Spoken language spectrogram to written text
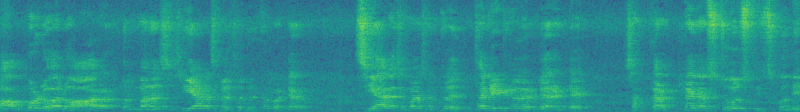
compound వాళ్ళు ఆర్ మన సిఆర్ఎస్ మెషర్మెంట్తో కట్టారు. సిఆర్ఎస్ మెషర్మెంట్తో ఎంత నీట్గా కట్టారంటే సబ్ కరెక్ట్ అయిన స్టోర్స్ తీసుకొని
